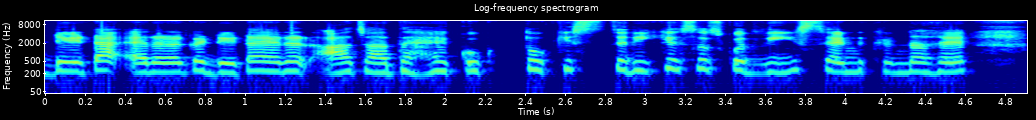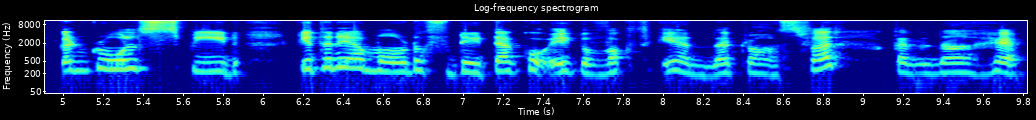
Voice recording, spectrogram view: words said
डेटा एरर अगर डेटा एरर आ जाता है तो किस तरीके से उसको रीसेंड करना है? कंट्रोल स्पीड कितने अमाउंट ऑफ़ डेटा को एक वक़्त के अंदर ट्रांसफ़र करना है।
